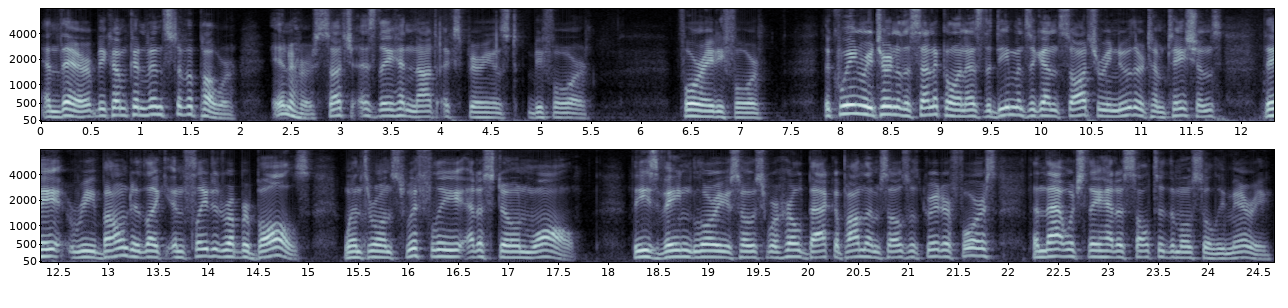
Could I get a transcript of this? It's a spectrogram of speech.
and there become convinced of a power in her such as they had not experienced before. 484. The queen returned to the cenacle, and as the demons again sought to renew their temptations, they rebounded like inflated rubber balls when thrown swiftly at a stone wall. These vainglorious hosts were hurled back upon themselves with greater force than that which they had assaulted the most holy Mary.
